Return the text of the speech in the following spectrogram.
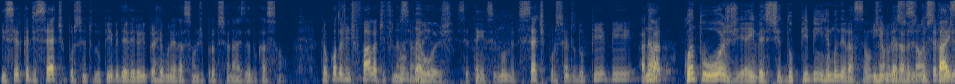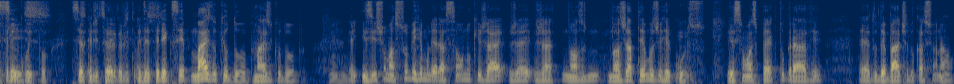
e cerca de 7% do PIB deveriam ir para a remuneração de profissionais da educação. Então, quando a gente fala de financiamento... Quanto é hoje? Você tem esse número? 7% do PIB a Não, cada... quanto hoje é investido do PIB em remuneração dos em remuneração, professores, dos é tais 5 e pouco? Cerca de 3. Cerca de 3. Quer dizer, teria que ser mais do que o dobro. Mais do que o dobro. Uhum. É, existe uma subremuneração no que já, já, já nós, nós já temos de recurso. Uhum. Esse é um aspecto grave é, do debate educacional.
